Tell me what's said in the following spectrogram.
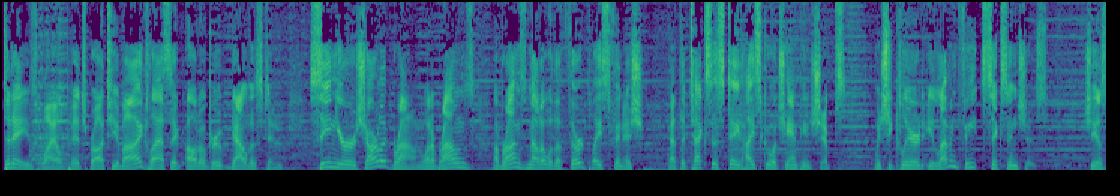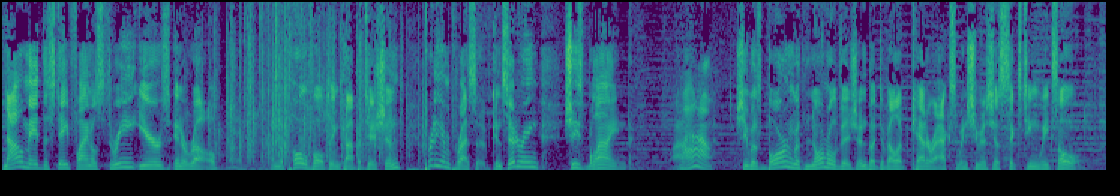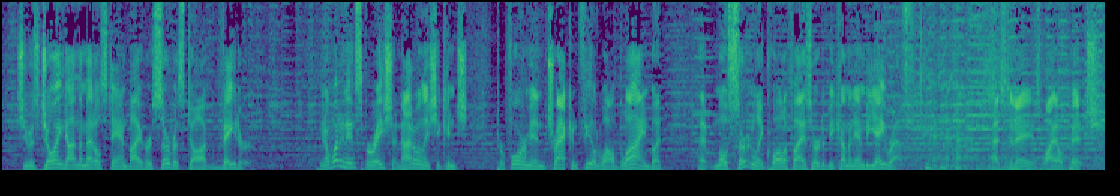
Today's Wild Pitch brought to you by Classic Auto Group Galveston. Senior Charlotte Brown won a bronze, a bronze medal with a third place finish at the Texas State High School Championships when she cleared 11 feet 6 inches. She has now made the state finals three years in a row in the pole vaulting competition. Pretty impressive considering she's blind. Wow. She was born with normal vision but developed cataracts when she was just 16 weeks old. She was joined on the medal stand by her service dog, Vader. You know, what an inspiration. Not only she can perform in track and field while blind, but that most certainly qualifies her to become an NBA ref. That's today's Wild Pitch.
